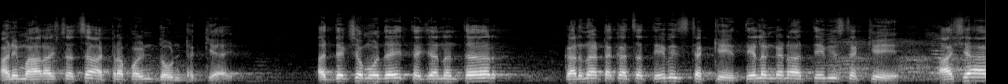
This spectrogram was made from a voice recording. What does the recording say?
आणि महाराष्ट्राचं अठरा पॉईंट दोन टक्के आहे. अध्यक्ष महोदय त्याच्यानंतर कर्नाटकाचं तेवीस टक्के तेलंगणा तेवीस टक्के अशा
